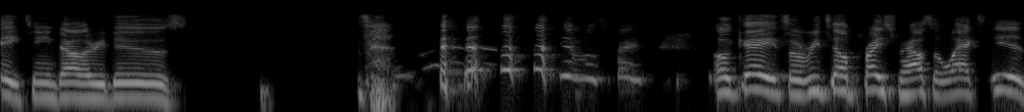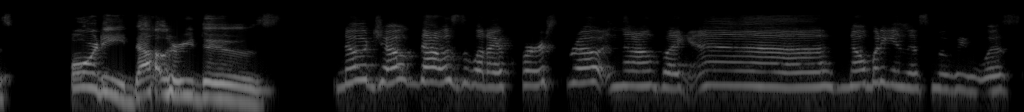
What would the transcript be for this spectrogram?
$18 dues. It was fake. okay, so retail price for House of Wax is $40 dues. No joke. That was what I first wrote. And then I was like, uh, nobody in this movie was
